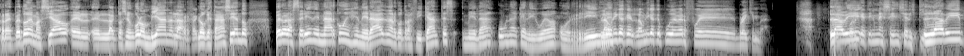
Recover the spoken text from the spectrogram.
Respeto demasiado el- el- la actuación colombiana, Ah, la- lo que están haciendo, pero las series de narcos en general, de narcotraficantes, me dan una caligüeva horrible. La única, que, la única que pude ver fue Breaking Bad. la vi, Porque tiene una esencia distinta. la vi,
